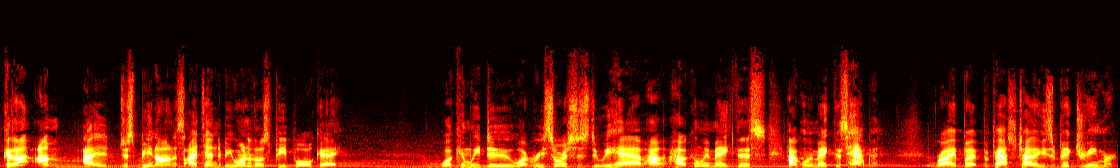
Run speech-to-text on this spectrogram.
Because I'm, I just being honest, I tend to be one of those people, okay, what can we do? What resources do we have? How, how can we make this, how can we make this happen? right? But, but Pastor Tyler, he's a big dreamer.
